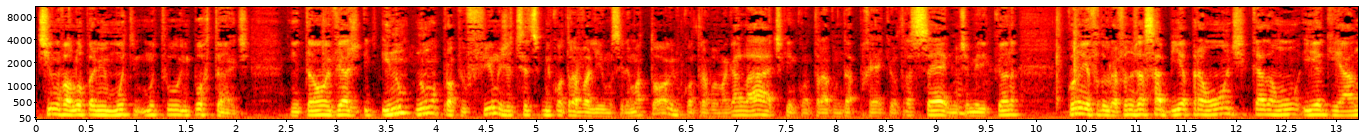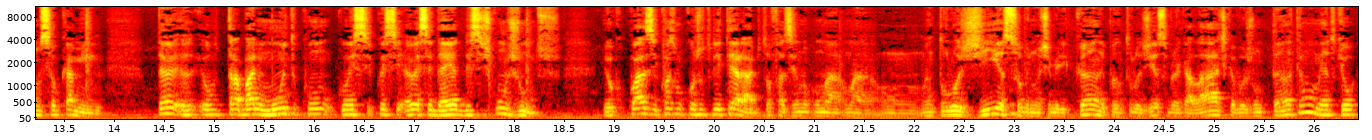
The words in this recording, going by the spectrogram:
tinha um valor para mim muito, muito importante. Então, eu viajei, e num, num próprio filme, já me encontrava ali um cinematógrafo, encontrava uma galáctica, encontrava um Dapré, que é outra série, norte-americana. Quando eu ia fotografando, eu já sabia para onde cada um ia guiar no seu caminho. Então, eu, eu trabalho muito com, com, esse, com esse, essa ideia desses conjuntos. Eu quase, quase um conjunto literário. Estou fazendo uma, uma, uma, antologia sobre a noite americana, depois uma antologia sobre a galáctica, vou juntando até o momento que eu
